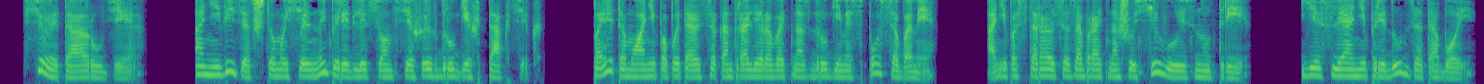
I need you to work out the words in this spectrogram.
— все это орудие. Они видят, что мы сильны перед лицом всех их других тактик, поэтому они попытаются контролировать нас другими способами, они постараются забрать нашу силу изнутри. Если они придут за тобой,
